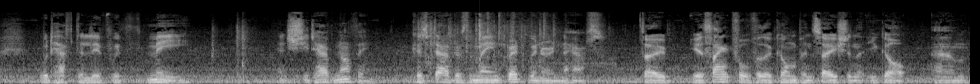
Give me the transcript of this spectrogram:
would have to live with me, and she'd have nothing because dad was the main breadwinner in the house. So you're thankful for the compensation that you got, um,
